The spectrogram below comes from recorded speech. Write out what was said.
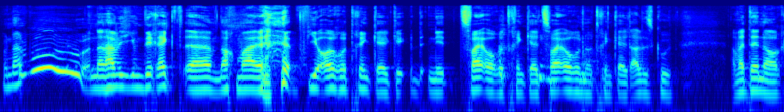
Und dann, wuh. Und dann habe ich ihm direkt äh, nochmal 4 Euro Trinkgeld, ge- nee, 2 Euro Trinkgeld, 2 Euro nur Trinkgeld, alles gut. Aber dennoch,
